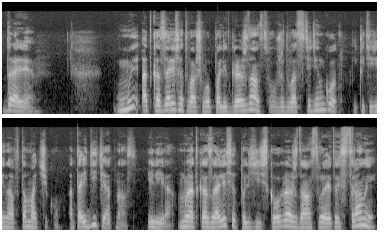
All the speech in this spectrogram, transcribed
Далее. Мы отказались от вашего политгражданства уже 21 год. Екатерина автоматчику. Отойдите от нас. Илья. Мы отказались от политического гражданства этой страны.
